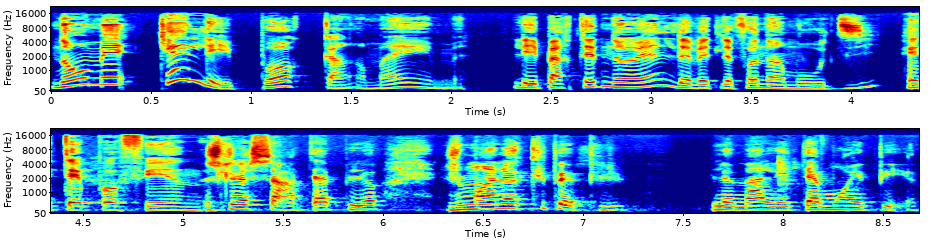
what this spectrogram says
Non, mais quelle époque quand même. Les parties de Noël devaient être le fun en maudit. Elle était pas fine. Je le sentais, puis là, je m'en occupais plus. Le mal était moins pire.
